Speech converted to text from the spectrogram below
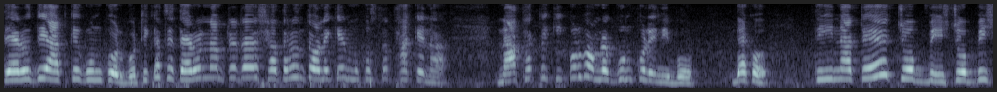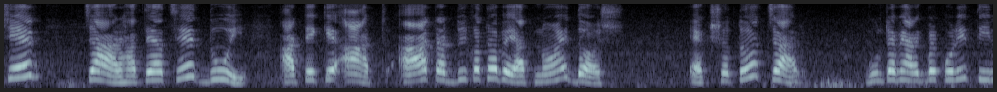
তেরো দিয়ে আটকে গুণ করব, ঠিক আছে? তেরোর নামটা সাধারণত অনেকের মুখস্থ থাকে না। না থাকলে কি করব? আমরা গুণ করে নিব। দেখো, তিন আটে চব্বিশ, চব্বিশের চার, হাতে আছে দুই, আট একে আট আট আর দুই কত হবে? আট, নয়, দশ। একশত চার। গুণটা আমি আরেকবার করি, তিন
